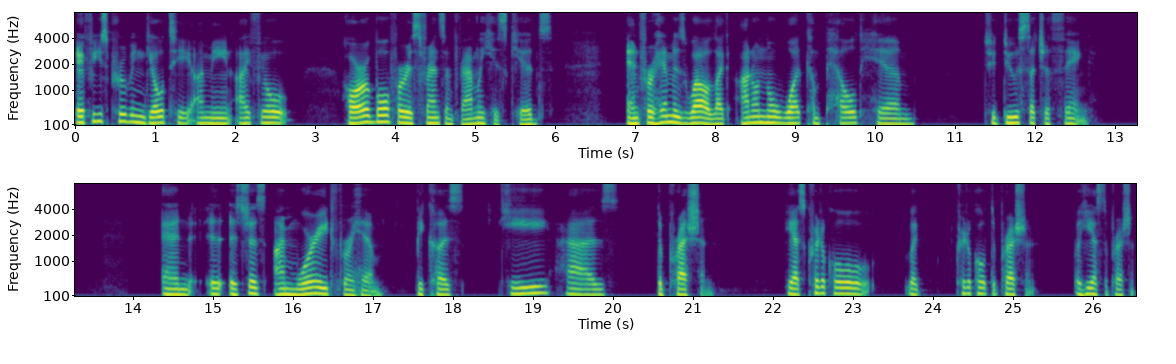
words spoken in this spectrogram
if he's proven guilty, I mean, I feel horrible for his friends and family, his kids, and for him as well. Like, I don't know what compelled him to do such a thing. And it's just, I'm worried for him because he has depression. He has critical, like, critical depression, but he has depression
